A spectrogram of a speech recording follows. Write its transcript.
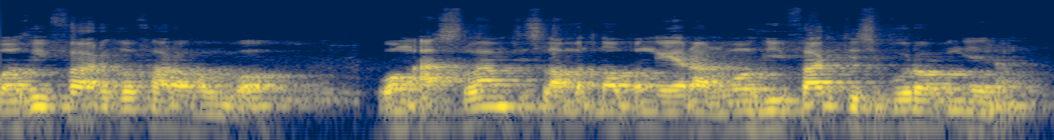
wa Ghifar ghafara Allah. Wong Aslam no pangeran, wong Ghifar disepuro pangeran.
